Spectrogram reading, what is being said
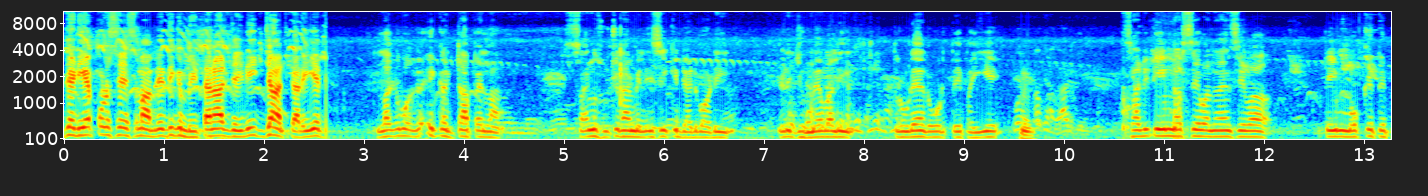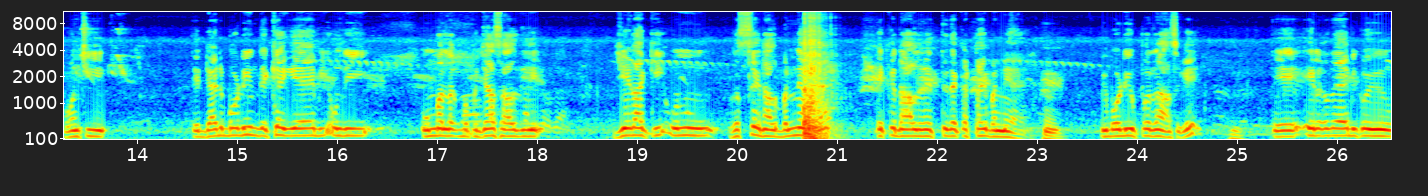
ਜਿਹੜੀ ਹੈ ਪੁਲਿਸ ਇਸ ਮਾਮਲੇ ਦੀ ਗੰਭੀਰਤਾ ਨਾਲ ਜਿਹੜੀ ਜਾਂਚ ਕਰ ਰਹੀ ਹੈ। ਲਗਭਗ 1 ਘੰਟਾ ਪਹਿਲਾਂ ਸਾਨੂੰ ਸੂਚਨਾ ਮਿਲੀ ਸੀ ਕਿ ਡੈੱਡ ਬੋਡੀ ਜਿਹੜੀ ਜੁਮੇ ਵਾਲੀ ਤਰੂੜਿਆਂ ਰੋਡ ਤੇ ਪਈ ਏ ਸਾਡੀ ਟੀਮ ਨਰਸ ਸੇਵਾ ਨਰਨ ਸੇਵਾ ਟੀਮ ਮੌਕੇ ਤੇ ਪਹੁੰਚੀ। ਤੇ ਡੈੱਡ ਬੋਡੀ ਨੂੰ ਦੇਖਿਆ ਗਿਆ ਹੈ ਵੀ ਉਹਦੀ ਉਮਰ ਲਗਭਗ 50 ਸਾਲ ਦੀ ਹੈ ਜਿਹੜਾ ਕਿ ਉਹਨੂੰ ਰੱਸੇ ਨਾਲ ਬੰਨਿਆ ਹੋਇਆ ਹੈ ਇੱਕ ਨਾਲ ਰੇਤੇ ਦਾ ਕੱਟਾ ਹੀ ਬੰਨਿਆ ਹੈ। ਵੀ ਬੋਡੀ ਉੱਪਰ ਨਾ ਆ ਸਕੇ ਤੇ ਇਹ ਲੱਗਦਾ ਹੈ ਵੀ ਕੋਈ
